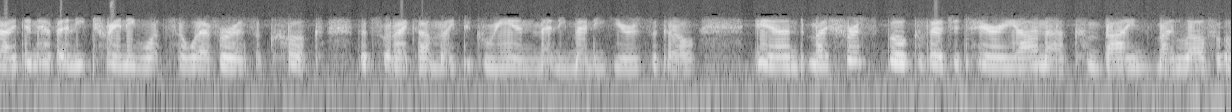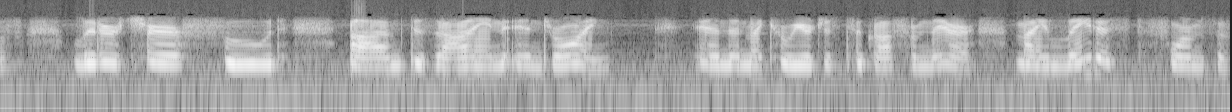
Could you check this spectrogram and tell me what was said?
I didn't have any training whatsoever as a cook. That's what I got my degree in many, many years ago. And my first book, Vegetariana, combined my love of literature, food, um, design, and drawing and then my career just took off from there. My latest forms of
